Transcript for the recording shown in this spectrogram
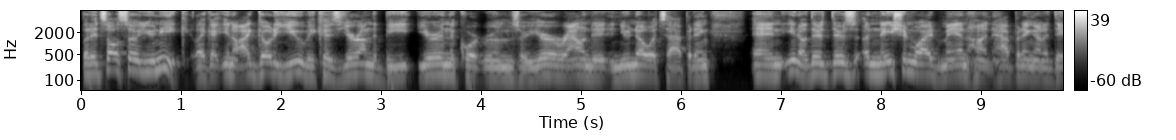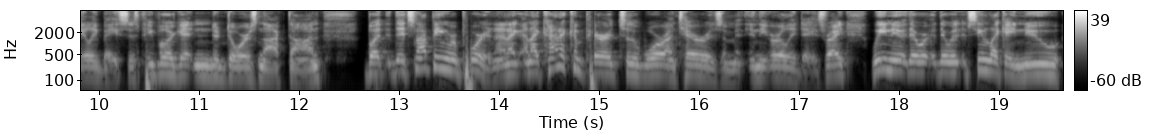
but it's also unique. Like you know, I go to you because you're on the beat, you're in the courtrooms, or you're around it, and you know what's happening. And you know, there, there's a nationwide manhunt happening on a daily basis. People are getting their doors knocked on, but it's not being reported. And I and I kind of compare it to the war on terrorism in, in the early days, right? We knew there were there was it seemed like a new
